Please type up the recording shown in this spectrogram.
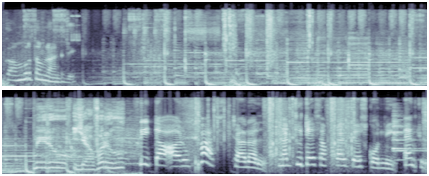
ఒక అమృతం లాంటిది. మీరు ఎవరు? పితా ఆరు ఫాస్ట్ ఛానల్. నచ్చితే సబ్స్క్రైబ్ చేసుకోండి. Thank you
